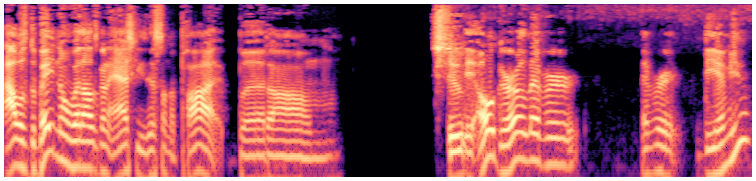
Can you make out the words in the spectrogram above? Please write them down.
I was debating on whether I was going to ask you this on the pod, but um, Shoot. did old girl ever ever DM you?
